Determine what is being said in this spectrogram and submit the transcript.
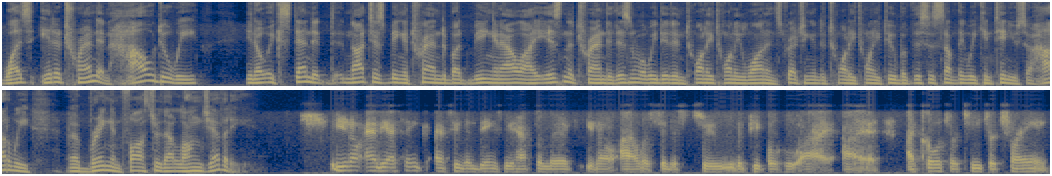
was it a trend? And how do we you know, extend it, not just being a trend, but being an ally isn't a trend. It isn't what we did in 2021 and stretching into 2022, but this is something we continue. So, how do we uh, bring and foster that longevity? You know, Andy, I think as human beings, we have to live, you know, I always say this to the people who I, I, I coach or teach or train.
